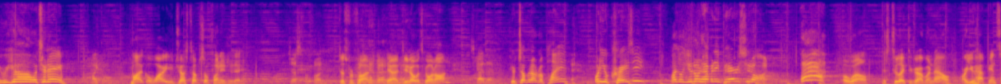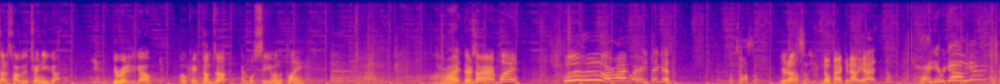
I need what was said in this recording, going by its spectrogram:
Here we go. What's your name? Michael. Michael, why are you dressed up so funny today? Just for fun. Just for fun? yeah, do you know what's going on? Skydiving. You're jumping out of a plane? What are you crazy? Michael, you don't have any parachute on. Ah! Oh well, it's too late to grab one now. Are you happy and satisfied with the training you got? Yeah. You're ready to go? Okay, thumbs up, and we'll see you on the plane. All right, there's our airplane. Woohoo! All right, what are you thinking? Looks awesome. You're not, awesome. no backing out yet? No. All right, here we go, yeah.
